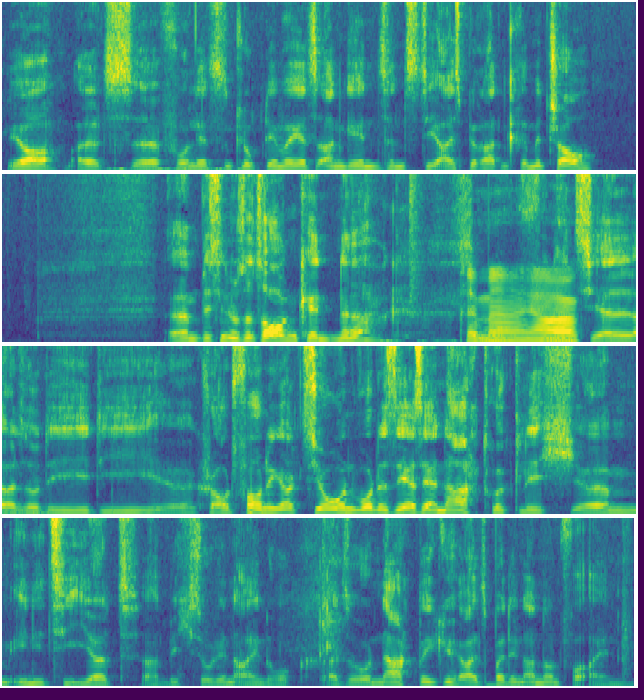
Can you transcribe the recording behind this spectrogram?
Ja, als äh, vorletzten Club, den wir jetzt angehen, sind es die Eispiraten Krimitschau. Äh, ein bisschen unser Sorgenkind, ne? Grimme, so ja. Finanziell. Also die, die äh, Crowdfunding-Aktion wurde sehr, sehr nachdrücklich ähm, initiiert, habe ich so den Eindruck. Also nachdrücklicher als bei den anderen Vereinen.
